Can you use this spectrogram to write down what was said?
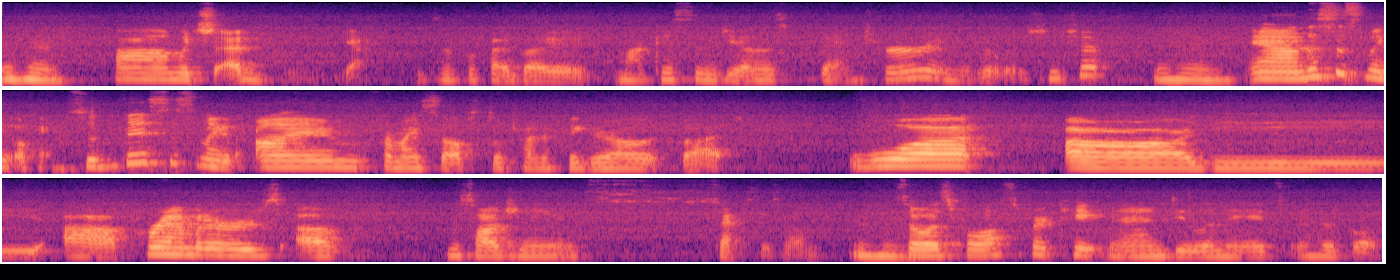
mm-hmm. um, which uh, yeah, exemplified by Marcus and Gianna's banter and relationship. Mm-hmm. And this is something, okay, so this is something that I'm, for myself, still trying to figure out, but what are the uh, parameters of misogyny and sexism? Mm-hmm. So, as philosopher Kate Manne delineates in her book,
